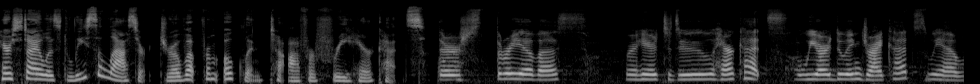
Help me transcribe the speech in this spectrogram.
Hairstylist Lisa Lasser drove up from Oakland to offer free haircuts. There's three of us. We're here to do haircuts. We are doing dry cuts. We have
